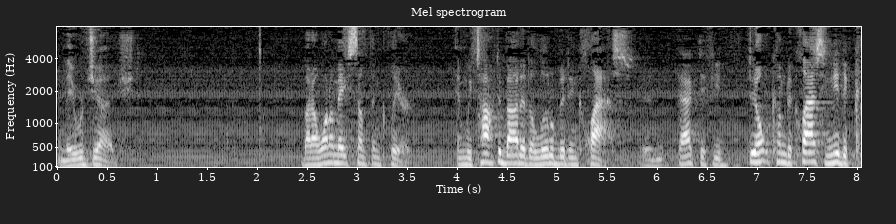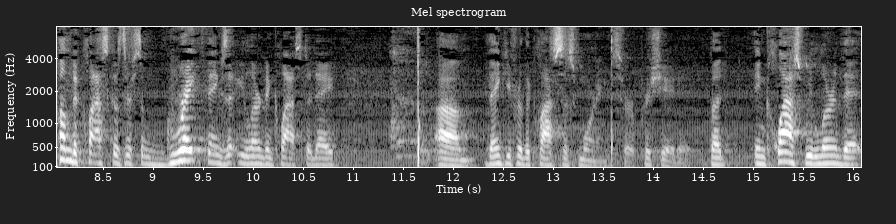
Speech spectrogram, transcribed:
and they were judged. But I want to make something clear. And we talked about it a little bit in class. In fact, if you don't come to class, you need to come to class because there's some great things that you learned in class today. Um, thank you for the class this morning, sir. Appreciate it. But in class, we learned that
